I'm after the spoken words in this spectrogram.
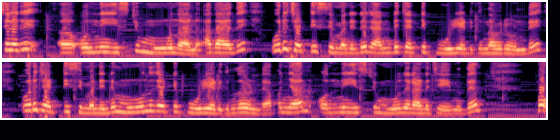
ചിലര് ഒന്ന് ഈസ്റ്റു മൂന്നാണ്. അതായത് ഒരു ചട്ടി സിമെന്റിന് രണ്ട് ചട്ടി പൂഴി എടുക്കുന്നവരുണ്ട്. ഒരു ചട്ടി സിമെന്റിന് മൂന്ന് ചട്ടി പൂഴി എടുക്കുന്നതുണ്ട് അപ്പൊ ഞാൻ ഒന്ന് ഈസ്റ്റു മൂന്നിലാണ് ചെയ്യുന്നത്. അപ്പോൾ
